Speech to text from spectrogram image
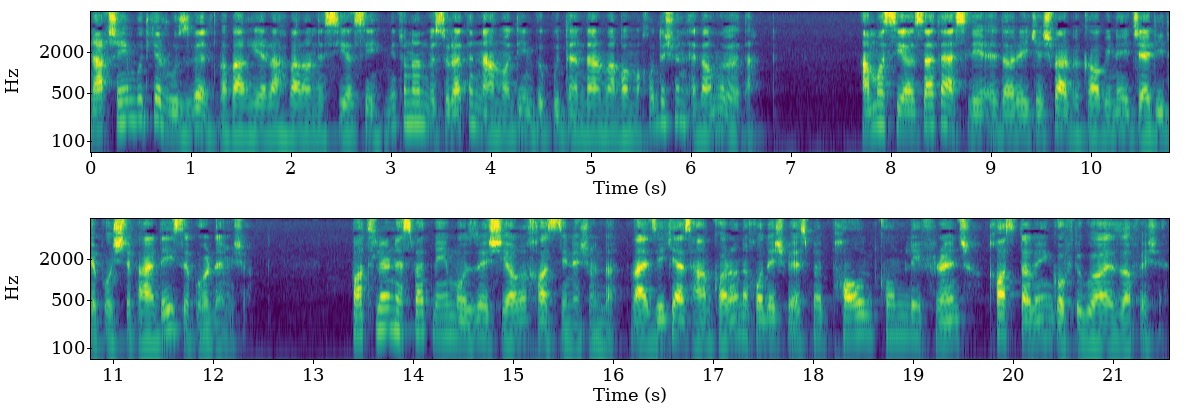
نقشه این بود که روزولت و بقیه رهبران سیاسی می‌تونن به صورت نمادین به بودن در مقام خودشون ادامه بدن. اما سیاست اصلی اداره کشور به کابینه جدید پشت پرده ای سپرده می‌شد. باتلر نسبت به این موضوع اشتیاق خاصی نشون داد و از یکی از همکاران خودش به اسم پاول کوملی فرنچ خواست تا به این گفتگوها اضافه شه.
